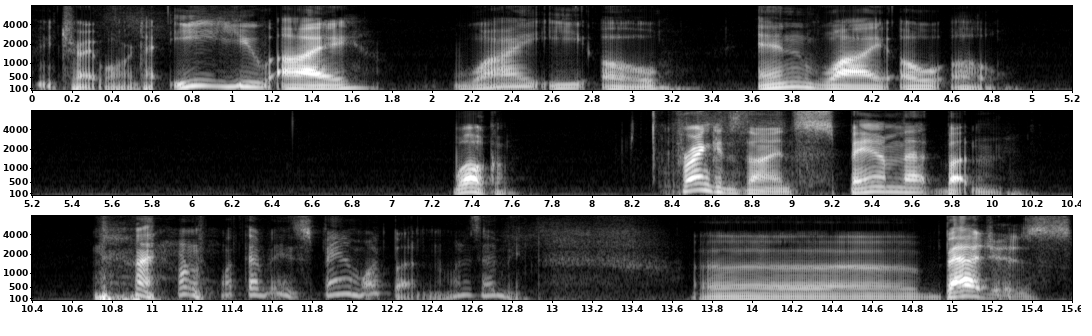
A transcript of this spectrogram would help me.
Let me try it one more time. E U I Y E O N Y O O. Welcome. Frankenstein, spam that button. I don't know what that means. Spam what button? What does that mean? Uh, badges.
